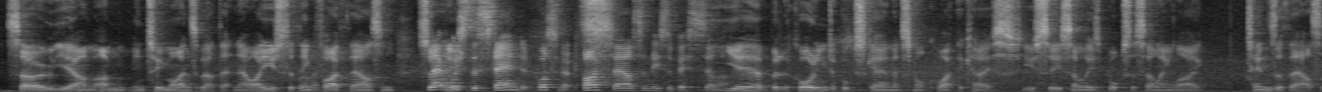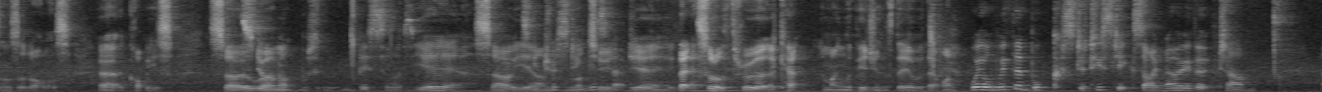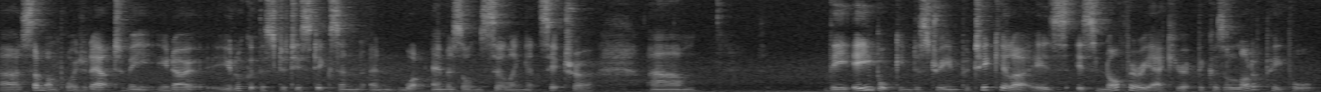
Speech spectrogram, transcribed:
So yeah, I'm, I'm in two minds about that now. I used to think Right. five thousand. That was the standard, wasn't it? 5,000 is a bestseller. yeah, but according to Bookscan, that's not quite the case. You see, some of these books are selling like tens of thousands of dollars uh, copies. So It's still um, not bestsellers. yeah, so It's yeah, I'm interesting, not too, isn't it? yeah, that sort of threw a, a cat among the pigeons there with that one. Well, with the book statistics, I know that um, uh, someone pointed out to me, you know, you look at the statistics and, and what Amazon's selling, etc. Um, the ebook industry in particular is is not very accurate because a lot of people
